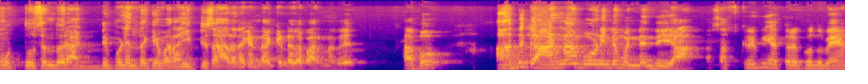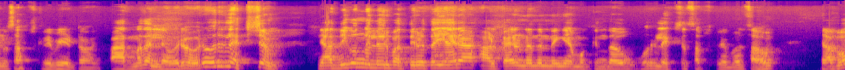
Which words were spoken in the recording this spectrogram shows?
മുത്തൂസ് എന്തോ ഒരു അടിപൊളി എന്തൊക്കെ വെറൈറ്റി സാധനമൊക്കെ ഉണ്ടാക്കേണ്ടതാ പറഞ്ഞത്. അപ്പോ അത് കാണാൻ പോണിന്റെ മുന്നേ എന്ത് ചെയ്യാ? സബ്സ്ക്രൈബ് ചെയ്യാത്തവരൊക്കെ ഒന്ന് വേണം സബ്സ്ക്രൈബ് ചെയ്യട്ടോ. പറഞ്ഞതല്ലേ ഒരു ഒരു ഒരു ലക്ഷം. ഞാൻ അധികം ഒന്നുമില്ല ഒരു പത്തിരുപത്തി അയ്യായിരം ആൾക്കാരുണ്ടെന്നുണ്ടെങ്കിൽ നമുക്ക് എന്താവും ഒരു ലക്ഷം സബ്സ്ക്രൈബേഴ്സ് ആവും. അപ്പോ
